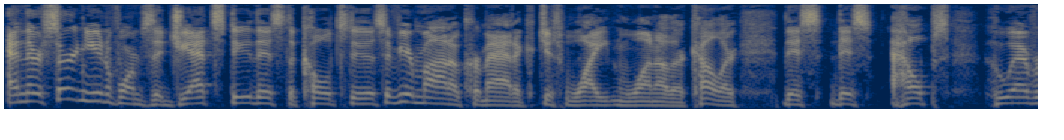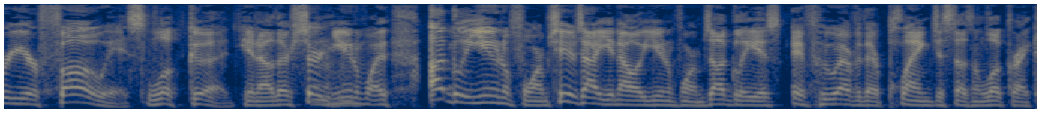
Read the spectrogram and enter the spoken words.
and there are certain uniforms. The Jets do this, the Colts do this. If you're monochromatic, just white and one other color, this this helps whoever your foe is look good. You know, there's certain uniforms, ugly uniforms. Here's how you know a uniform's ugly is if whoever they're playing just doesn't look right.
